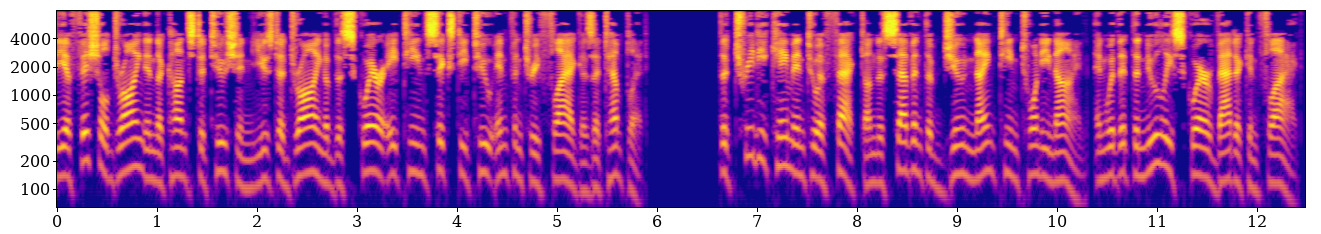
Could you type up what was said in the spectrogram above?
the official drawing in the constitution used a drawing of the square 1862 infantry flag as a template. The treaty came into effect on 7 June 1929, and with it the newly square Vatican flag.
